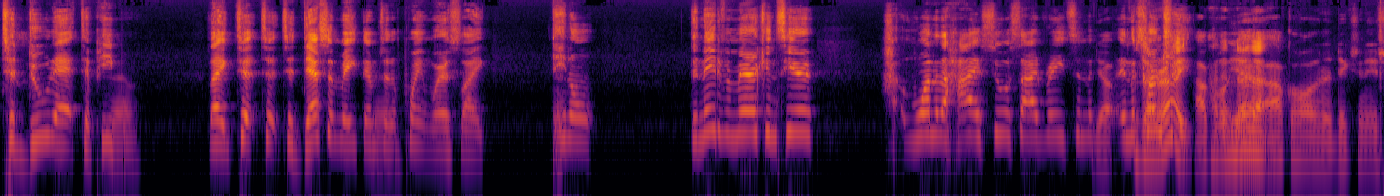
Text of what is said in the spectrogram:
to do that to people? like to to, to decimate them to the point where it's like they don't the native americans here h- one of the highest suicide rates in the Yep. in the Is that country right? I Alcohol, didn't know yeah, that. alcohol and addiction issues.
